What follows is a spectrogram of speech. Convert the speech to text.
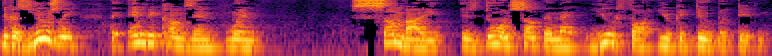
Because usually the envy comes in when somebody is doing something that you thought you could do but didn't.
